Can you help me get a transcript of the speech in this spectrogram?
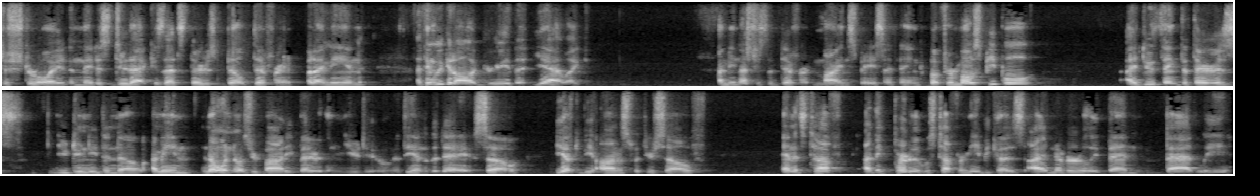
destroyed, and they just do that because that's they're just built different. But I mean, I think we could all agree that yeah, like I mean, that's just a different mind space, I think. But for most people, I do think that there is you do need to know. I mean, no one knows your body better than you do at the end of the day. So you have to be honest with yourself. And it's tough. I think part of it was tough for me because I had never really been badly,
